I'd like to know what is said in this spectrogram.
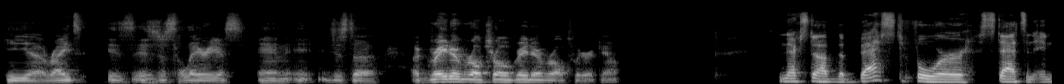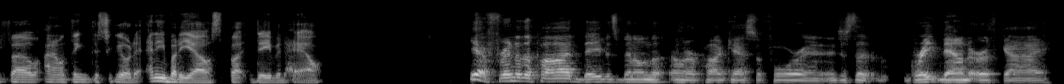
he uh, writes is is just hilarious and just a a great overall troll, great overall Twitter account. Next up, the best for stats and info. I don't think this would go to anybody else but David Hale. Yeah, friend of the pod. David's been on the on our podcast before, and, just a great down to earth guy,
